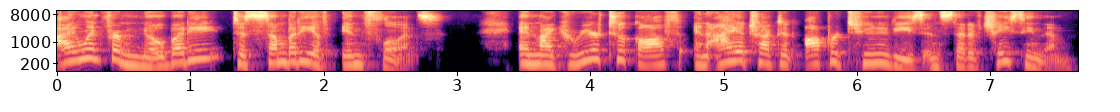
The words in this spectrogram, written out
I went from nobody to somebody of influence. And my career took off and I attracted opportunities instead of chasing them.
